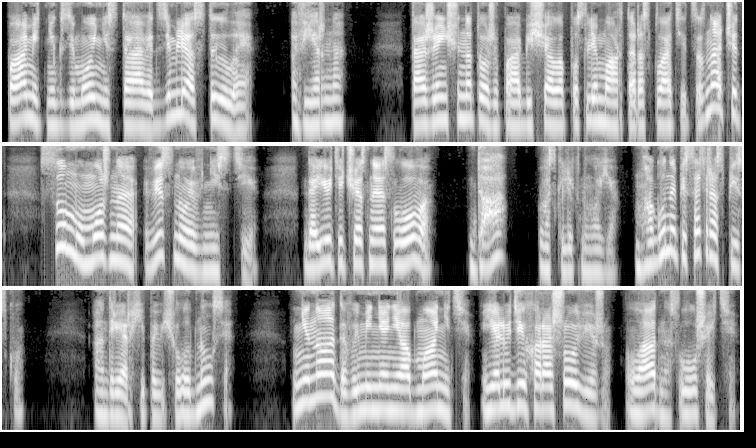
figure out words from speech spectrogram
«Памятник зимой не ставят, земля стылая». «Верно». Та женщина тоже пообещала после марта расплатиться. Значит, сумму можно весной внести. Даете честное слово? Да, воскликнула я. Могу написать расписку. Андрей Архипович улыбнулся. «Не надо, вы меня не обманете. Я людей хорошо вижу. Ладно, слушайте».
